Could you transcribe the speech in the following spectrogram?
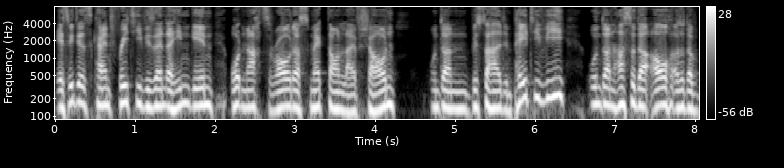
Es wird jetzt kein Free-TV-Sender hingehen und nachts Raw oder SmackDown live schauen und dann bist du halt im Pay-TV und dann hast du da auch, also da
